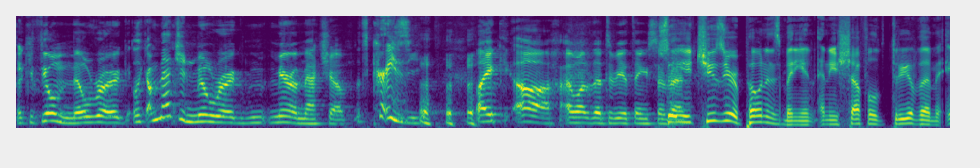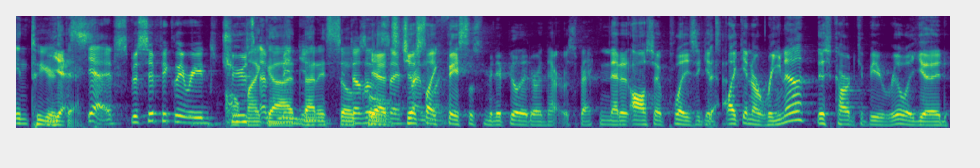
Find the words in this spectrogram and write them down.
Like if you're Milrogue, like imagine Milrogue m- mirror matchup. That's crazy. like, oh, I want that to be a thing so, So bad. you choose your opponent's minion and you shuffle three of them into your Yes. deck. yeah, it specifically reads choose oh my a God, minion. that is so It doesn't cool. Yeah, it's just like. Faceless Manipulator in that respect, and that it also plays against, like in Arena, this card could be really good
